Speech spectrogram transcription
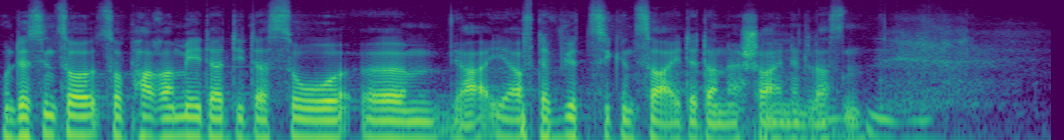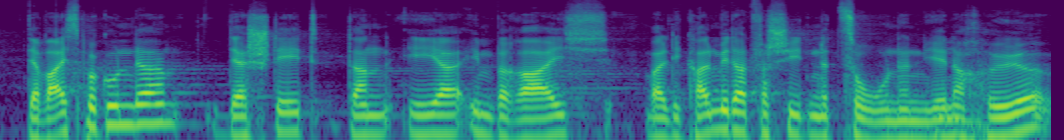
Und das sind so, so Parameter, die das so ähm, ja, eher auf der würzigen Seite dann erscheinen mhm. lassen. Mhm. Der Weißburgunder, der steht dann eher im Bereich weil die Kalmit hat verschiedene Zonen. Je nach Höhe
